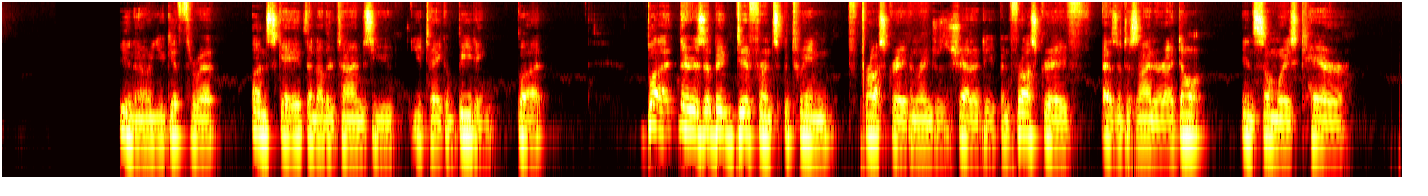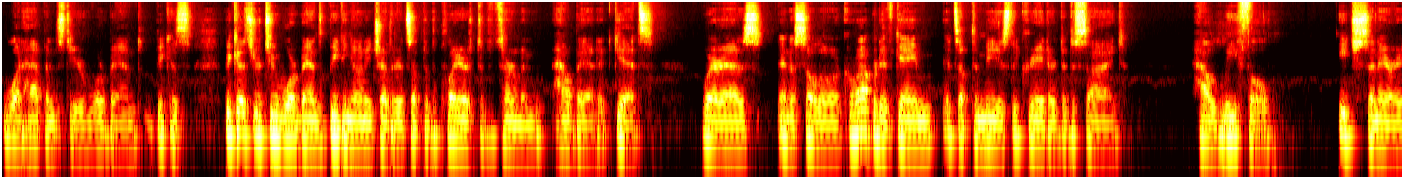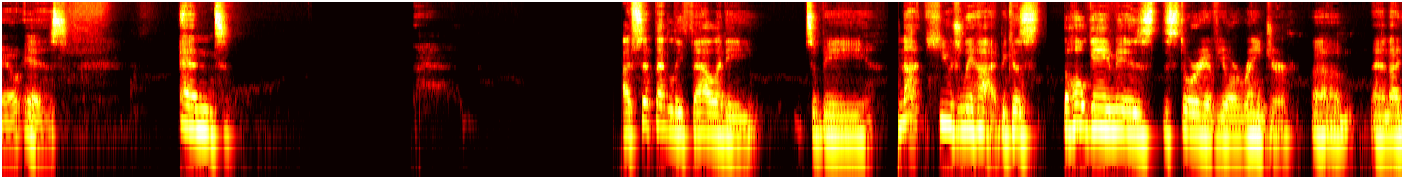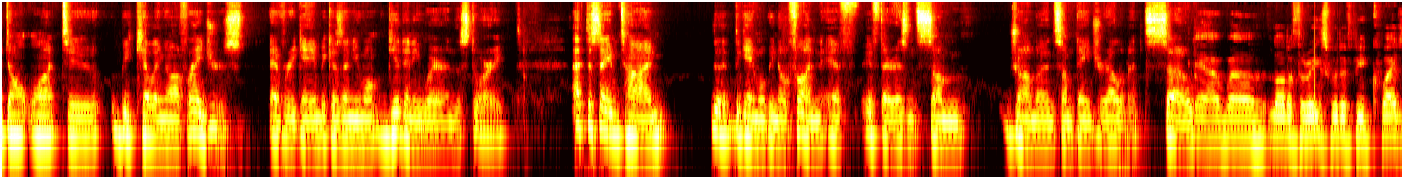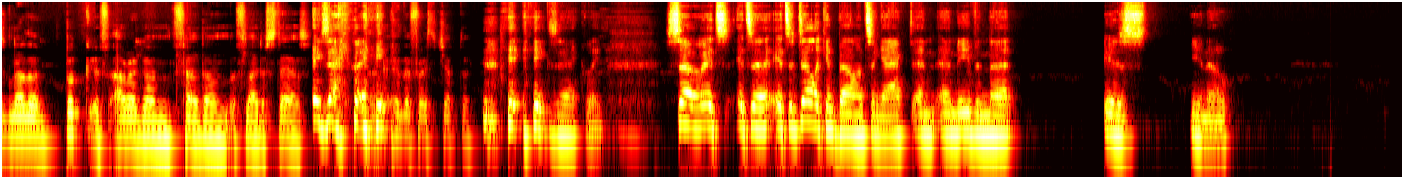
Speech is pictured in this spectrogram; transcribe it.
you know you get through it unscathed, and other times you you take a beating. But but there is a big difference between Frostgrave and Rangers of Shadow Deep. And Frostgrave, as a designer, I don't in some ways care what happens to your warband because because your two warbands beating on each other, it's up to the players to determine how bad it gets. Whereas in a solo or cooperative game, it's up to me as the creator to decide how lethal each scenario is. And I've set that lethality to be not hugely high because the whole game is the story of your ranger. Um, and I don't want to be killing off rangers every game because then you won't get anywhere in the story. At the same time, the, the game will be no fun if if there isn't some drama and some danger elements. So yeah, well, Lord of the Rings would have been quite another book if Aragorn fell down a flight of stairs. Exactly in the first chapter. exactly. So it's it's a it's a delicate balancing act, and and even that is you know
